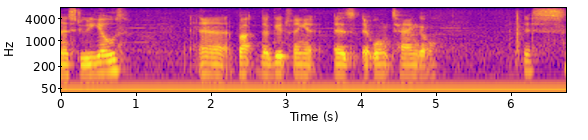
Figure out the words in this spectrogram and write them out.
the studios uh, but the good thing it is it won't tangle. This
